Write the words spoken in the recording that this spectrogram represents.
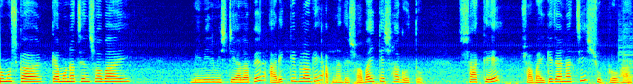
নমস্কার, কেমন আছেন সবাই? মিমির মিষ্টি আলাপের আরেকটি ব্লগে আপনাদের সবাইকে স্বাগত। সাথে সবাইকে জানাচ্ছি সুপ্রভাত।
